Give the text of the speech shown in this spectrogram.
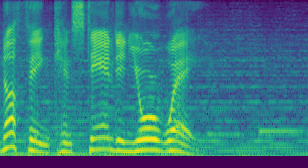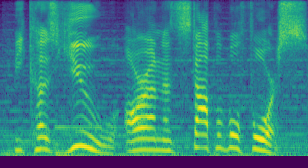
Nothing can stand in your way because you are an unstoppable force.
